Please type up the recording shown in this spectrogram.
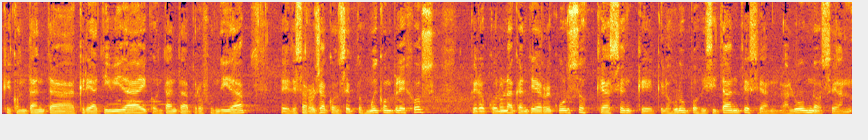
que con tanta creatividad y con tanta profundidad eh, desarrolla conceptos muy complejos, pero con una cantidad de recursos que hacen que, los grupos visitantes, sean alumnos, sean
